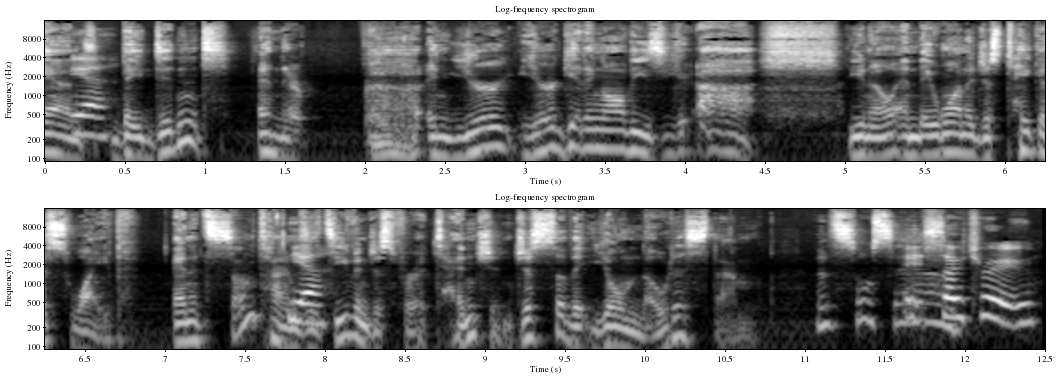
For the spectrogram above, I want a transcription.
And Yeah. they didn't and they're ugh, and you're you're getting all these ah you know and they want to just take a swipe. And it's sometimes Yeah. it's even just for attention, just so that you'll notice them. It's so sad. It's so true.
